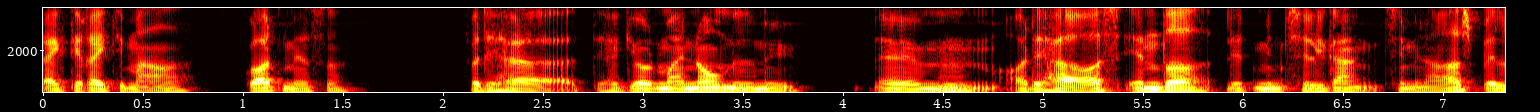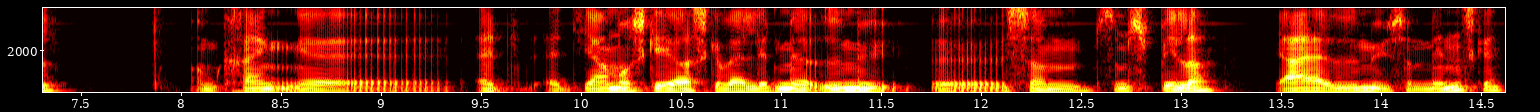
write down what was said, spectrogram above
rigtig, rigtig meget godt med sig, for det har, det har gjort mig enormt ydmyg, øhm, mm. og det har også ændret lidt min tilgang til min eget spil, omkring, øh, at, at jeg måske også skal være lidt mere ydmyg øh, som, som spiller. Jeg er ydmyg som menneske,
